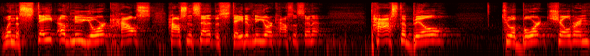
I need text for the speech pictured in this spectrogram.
when the state of New York House, House and Senate, the state of New York House and Senate, passed a bill to abort children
